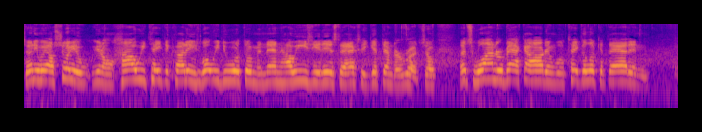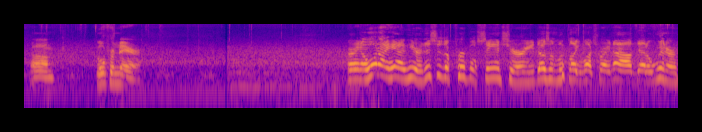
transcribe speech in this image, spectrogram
so anyway, I'll show you, you know, how we take the cuttings, what we do with them, and then how easy it is to actually get them to root. So let's wander back out and we'll take a look at that and um, go from there. All right, now what I have here, this is a purple sand cherry. It doesn't look like much right now, dead of winter.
